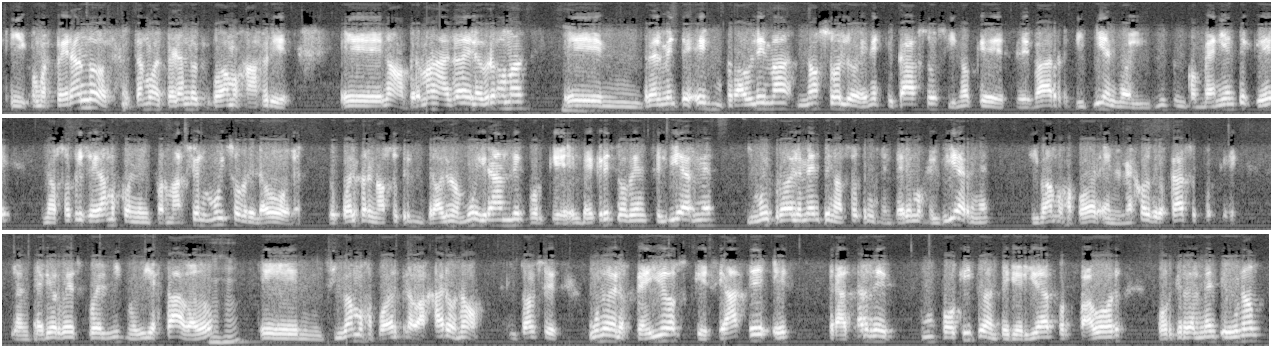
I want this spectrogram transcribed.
Y como esperando, estamos esperando que podamos abrir. Eh, no, pero más allá de la broma, eh, realmente es un problema no solo en este caso, sino que se va repitiendo el mismo inconveniente que nosotros llegamos con la información muy sobre la hora, lo cual para nosotros es un problema muy grande porque el decreto vence el viernes y muy probablemente nosotros nos enteremos el viernes si vamos a poder, en el mejor de los casos, porque la anterior vez fue el mismo día sábado, eh, si vamos a poder trabajar o no. Entonces, uno de los pedidos que se hace es tratar de un poquito de anterioridad, por favor, porque realmente uno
